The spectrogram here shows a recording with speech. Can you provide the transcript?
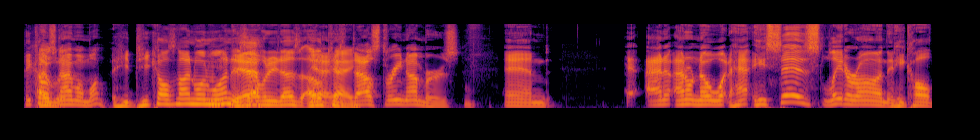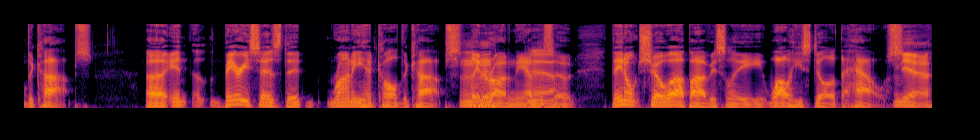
He calls 911. He he calls nine one one. Is Yeah. that what he does? Yeah, Okay. he dials three numbers, and I, I don't know what ha- he says later on that he called the cops. Uh, and uh, Barry says that Ronnie had called the cops later on in the Mm-hmm. Yeah. episode. They don't show up, obviously, while he's still at the house. Yeah,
